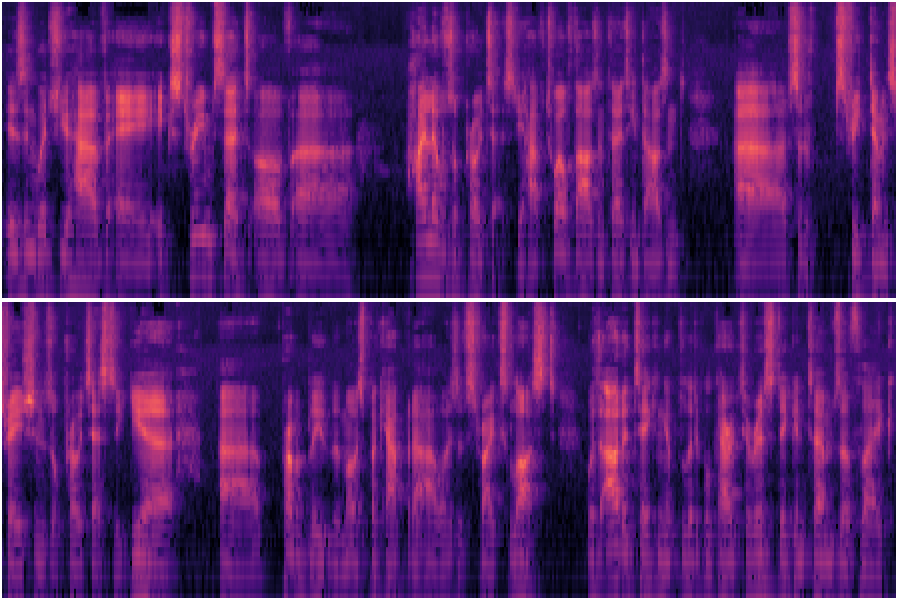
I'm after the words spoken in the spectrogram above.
is in which you have a extreme set of uh, high levels of protest. You have 12,000, 13,000 uh, sort of street demonstrations or protests a year, uh, probably the most per capita hours of strikes lost without it taking a political characteristic in terms of like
